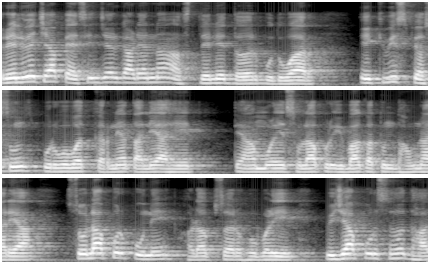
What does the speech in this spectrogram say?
रेल्वेच्या पॅसेंजर गाड्यांना असलेले दर बुधवार एकवीसपासून पूर्ववत करण्यात आले आहेत. त्यामुळे सोलापूर विभागातून धावणाऱ्या सोलापूर पुणे हडपसर हुबळी विजापूरसह दहा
